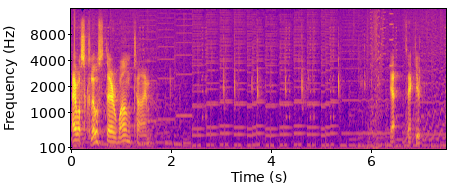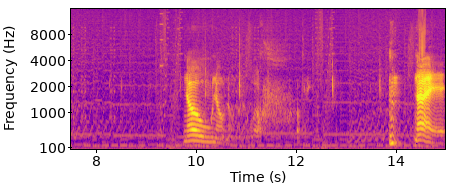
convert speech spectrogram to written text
I was close there one time. Yeah, thank you. No, no, no, no, no. Oh, okay. nah. Eh, eh.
